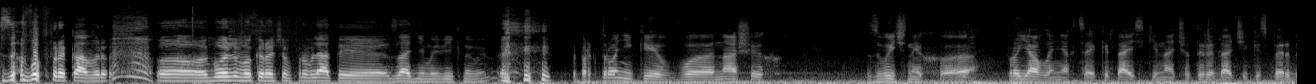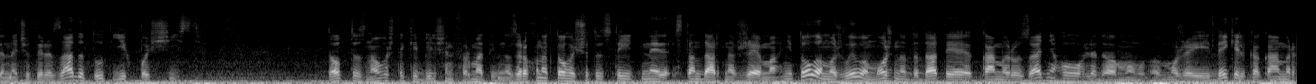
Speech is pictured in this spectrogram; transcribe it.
Забув про камеру. О, можемо, коротше, вправляти задніми вікнами. Парктроніки в наших звичних е, проявленнях це китайські на 4 датчики спереду, на 4 ззаду, тут їх по 6. Тобто, знову ж таки, більш інформативно. За рахунок того, що тут стоїть не стандартна вже магнітола, можливо, можна додати камеру заднього огляду, а може і декілька камер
